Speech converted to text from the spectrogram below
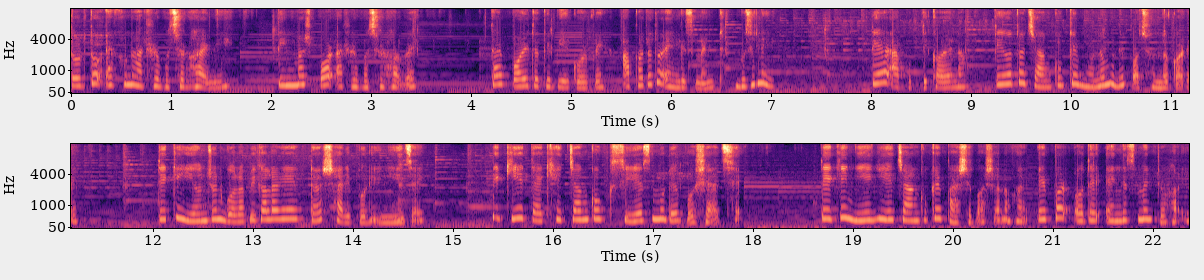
তোর তো এখনও আঠারো বছর হয়নি, তিন মাস পর আঠারো বছর হবে, তারপরে তোকে বিয়ে করবে, আপাতত এঙ্গেজমেন্ট বুঝলি? তে আর আপত্তি করে না, তেও তো জাঙ্কুককে মনে মনে পছন্দ করে। তেকে ইয়ঞ্জন গোলাপি কালারের একটা শাড়ি পরিয়ে নিয়ে যায়। তে গিয়ে দেখে জাঙ্কুক সিরিয়াস মুডে বসে আছে। তেকে নিয়ে গিয়ে জাঙ্কুকের পাশে বসানো হয়, এরপর ওদের এঙ্গেজমেন্টও হয়।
